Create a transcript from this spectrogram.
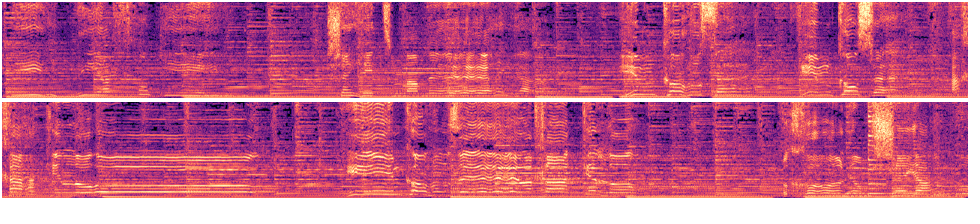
פי ויף על פי שהתממח עם כל זה עם כל זה אחכה לו עם כל זה 我留下阳光。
